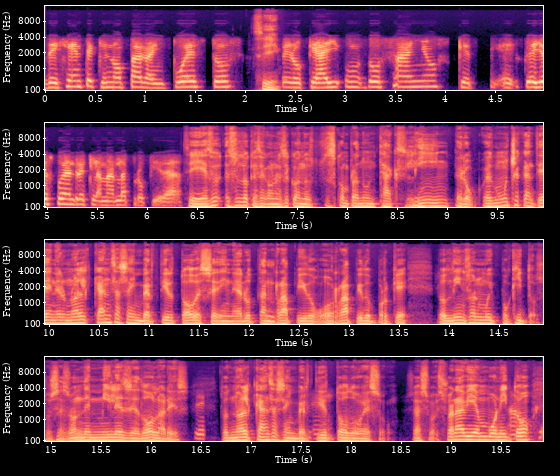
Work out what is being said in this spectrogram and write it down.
de gente que no paga impuestos, pero que hay dos años eh, que, ellos pueden reclamar la propiedad. Sí, eso, eso es lo que se conoce cuando estás comprando un tax lien, pero es mucha cantidad de dinero. No alcanzas a invertir todo ese dinero tan rápido o rápido porque los liens son muy poquitos, o sea, son de miles de dólares. Entonces no alcanzas a invertir todo eso. O sea, suena bien bonito, ah,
